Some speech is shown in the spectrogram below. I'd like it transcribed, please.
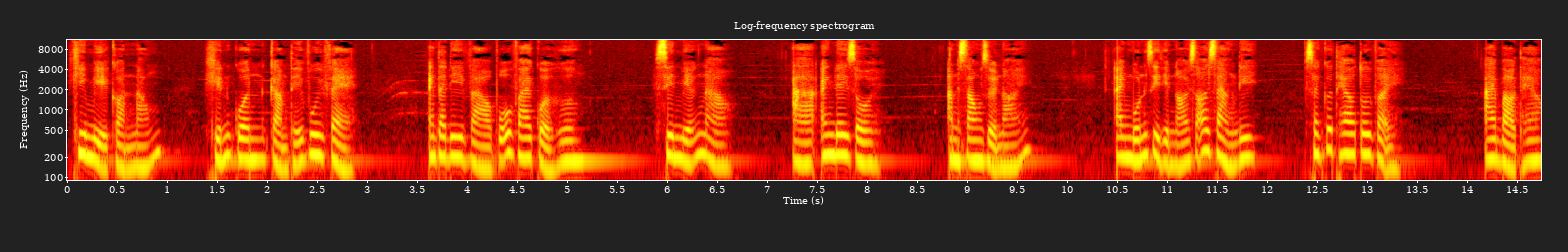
khi mì còn nóng, Khiến Quân cảm thấy vui vẻ. Anh ta đi vào vỗ vai của Hương. Xin miếng nào. À anh đây rồi. Ăn xong rồi nói, Anh muốn gì thì nói rõ ràng đi Sao cứ theo tôi vậy. Ai bảo theo?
